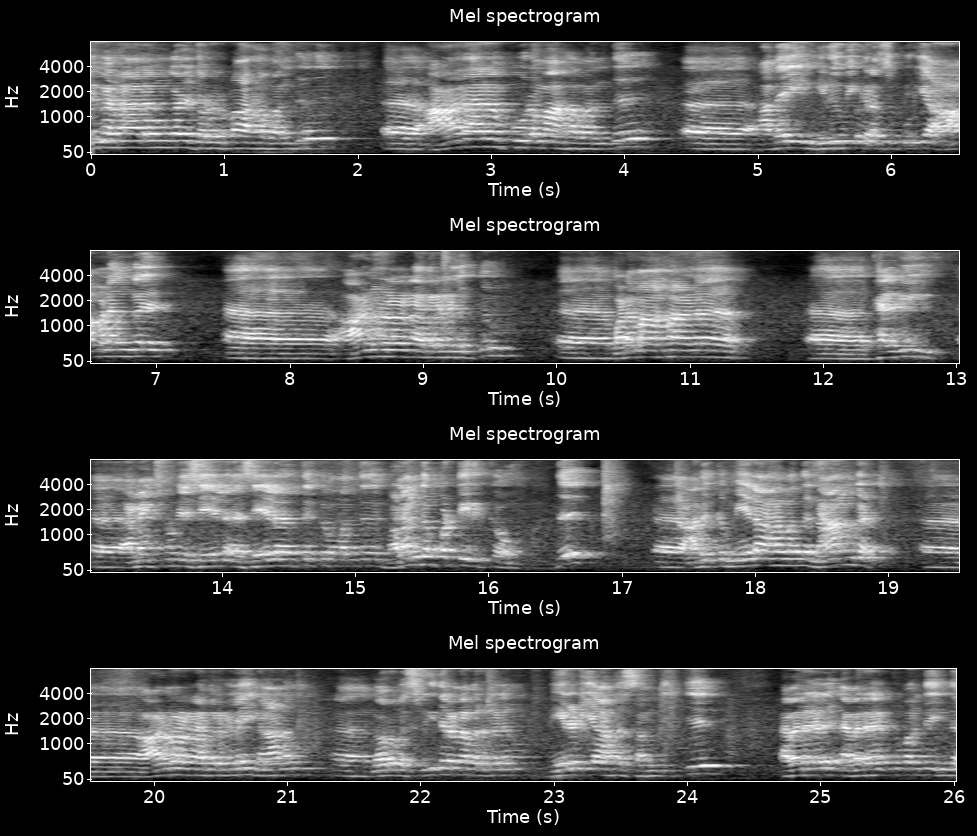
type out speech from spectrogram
விவகாரங்கள் தொடர்பாக வந்து ஆதாரபூர்வமாக வந்து அதை நிரூபிக்கிறதுக்குரிய ஆவணங்கள் ஆளுநர் அவர்களுக்கும் வடமாகாண கல்வி அமைச்சருடைய செயல செயலகத்துக்கும் வந்து வழங்கப்பட்டு இருக்கவும் வந்து அதுக்கு மேலாக வந்து நாங்கள் ஆளுநர் அவர்களை நானும் கௌரவ ஸ்ரீதரன் அவர்களும் நேரடியாக சந்தித்து அவர்கள் அவர்களுக்கு வந்து இந்த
